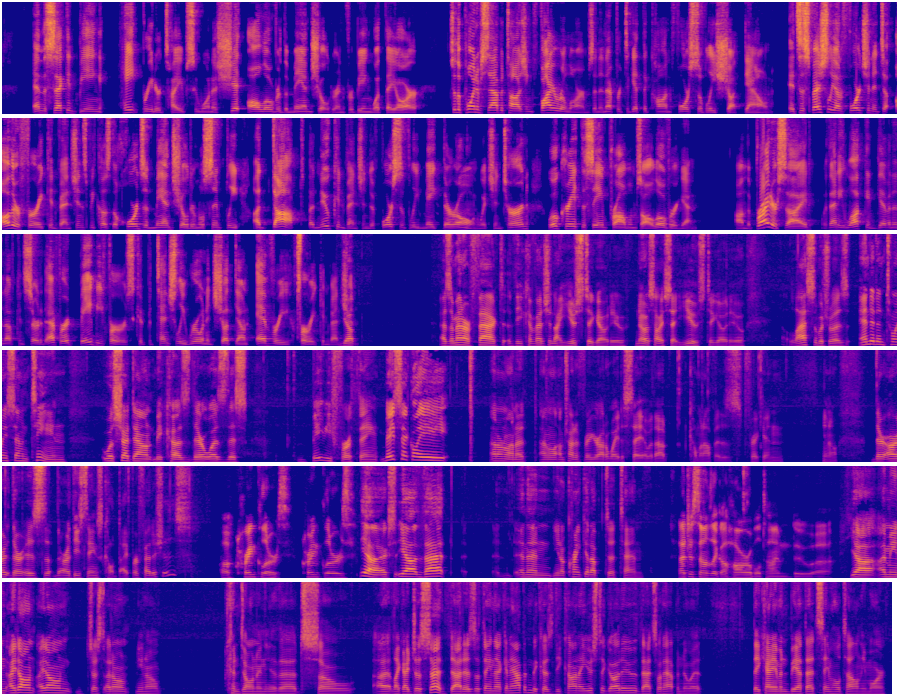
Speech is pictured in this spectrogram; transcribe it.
and the second being hate breeder types who want to shit all over the man children for being what they are, to the point of sabotaging fire alarms in an effort to get the con forcibly shut down. It's especially unfortunate to other furry conventions because the hordes of man children will simply adopt a new convention to forcibly make their own, which in turn will create the same problems all over again. On the brighter side, with any luck and given enough concerted effort, baby furs could potentially ruin and shut down every furry convention. Yep. As a matter of fact, the convention I used to go to, notice how I said used to go to, last which was ended in 2017, was shut down because there was this baby fur thing. Basically, I don't want to. I'm, I'm trying to figure out a way to say it without coming off as freaking, you know. There are there is there are these things called diaper fetishes. Oh, crinklers. Crinklers. Yeah, ex- yeah, that, and then you know crank it up to ten. That just sounds like a horrible time to. Uh, Yeah, I mean, I don't, I don't just, I don't, you know, condone any of that. So, uh, like I just said, that is a thing that can happen because the con I used to go to, that's what happened to it. They can't even be at that same hotel anymore,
